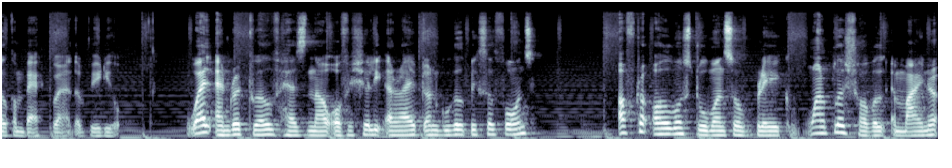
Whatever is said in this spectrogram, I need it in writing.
welcome back to another video. While Android 12 has now officially arrived on Google Pixel phones, after almost 2 months of break, OnePlus shoveled a minor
